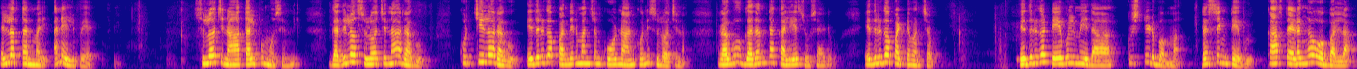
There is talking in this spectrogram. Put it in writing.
వెళ్ళొత్తాను మరి అని వెళ్ళిపోయాడు. సులోచన తలుపు మూసింది. గదిలో సులోచన రఘు కుర్చీలో రఘు ఎదురుగా పందిరి మంచం కోడిని ఆనుకొని సులోచన. రఘు గదంతా కలియ చూశాడు. ఎదురుగా పట్టె మంచం. ఎదురుగా టేబుల్ మీద కృష్ణుడి బొమ్మ. Dressing table. కాస్త ఎడంగా ఓ బల్ల.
